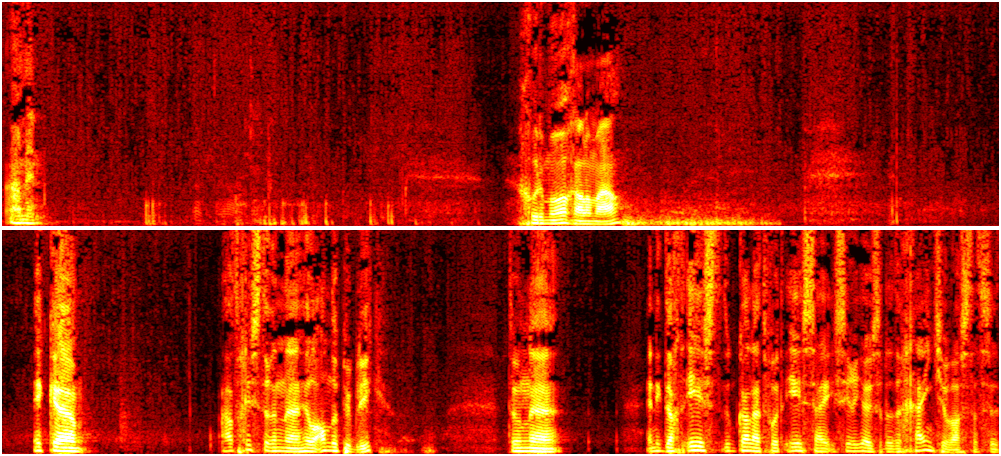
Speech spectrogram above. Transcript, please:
Amen. Goedemorgen allemaal. Ik uh, had gisteren een uh, heel ander publiek. Toen, uh, en ik dacht eerst, toen Carla het voor het eerst zei, serieus dat het een geintje was dat ze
